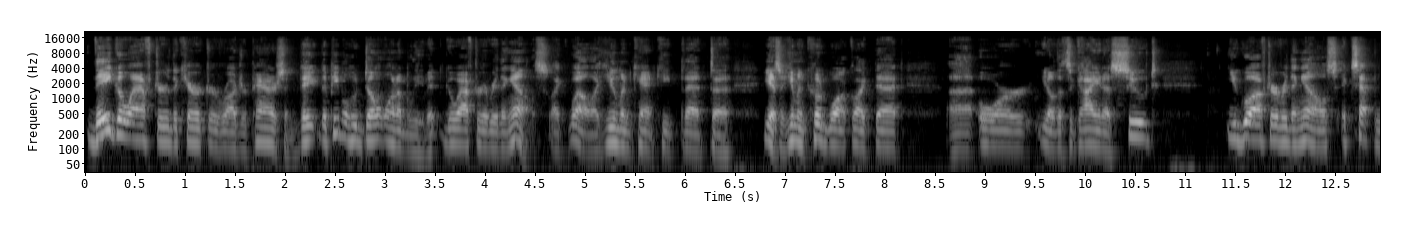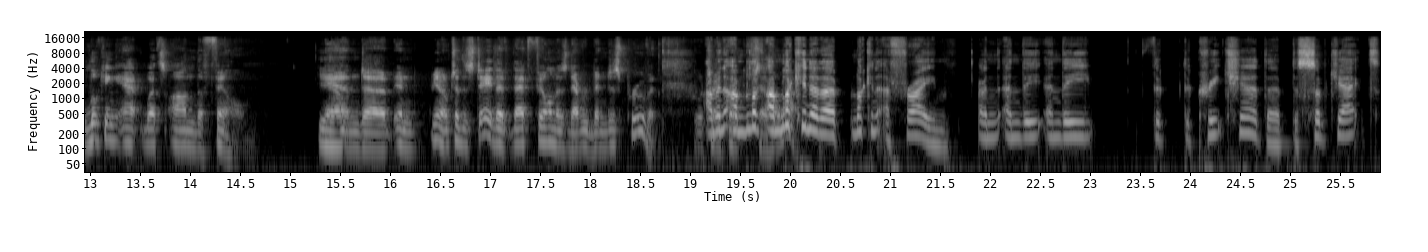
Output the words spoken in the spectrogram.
They go after the character of Roger Patterson. They, the people who don't want to believe it, go after everything else. Like, well, a human can't keep that. Uh, yes, a human could walk like that, uh, or you know, there's a guy in a suit. You go after everything else except looking at what's on the film. Yeah. And uh, and you know to this day that that film has never been disproven. which I mean, think I'm look, says a I'm looking at a looking at a frame, and and the and the the the creature, the the subject,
